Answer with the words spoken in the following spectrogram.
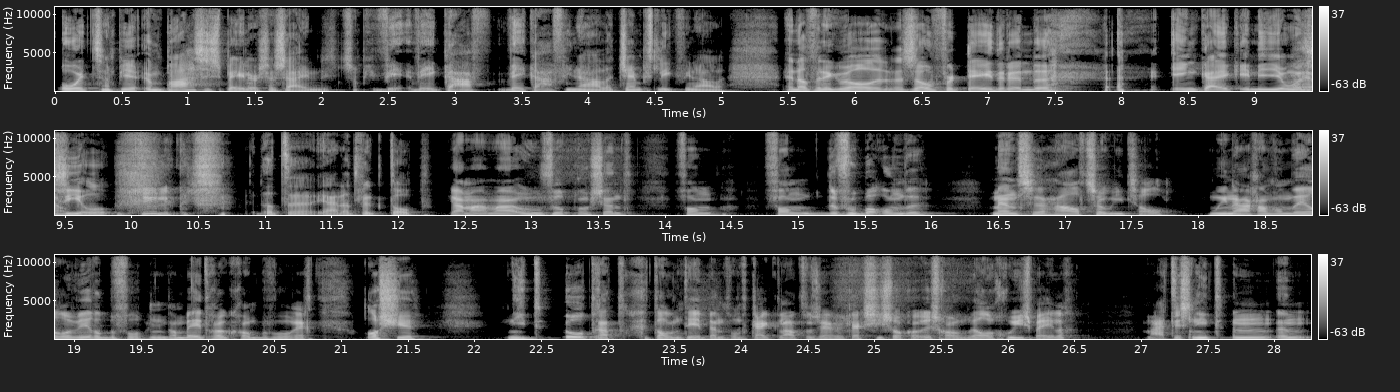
ooit snap je, een basisspeler zou zijn. Snap je, W- WK, WK-finale, Champions League-finale. En dat vind ik wel zo'n vertederende inkijk in die jonge ziel. Tuurlijk. Dat, eh, ja, dat vind ik top. Ja, maar, maar hoeveel procent van, van de voetbalronde mensen haalt zoiets al. Moet je nagaan van de hele wereldbevolking. Dan beter ook gewoon bevoorrecht. Als je niet ultra getalenteerd bent. Want kijk, laten we zeggen, kijk, Sissoko is gewoon wel een goede speler. Maar het is niet een, een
